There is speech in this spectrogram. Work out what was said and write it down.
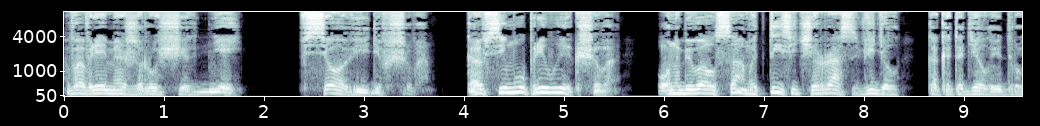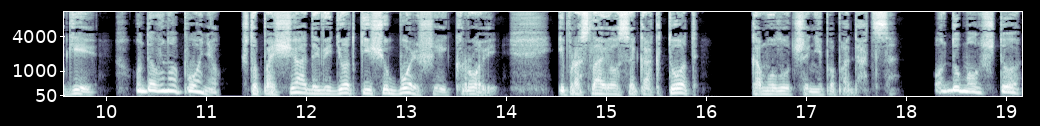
во время жрущих дней, все видевшего ко всему привыкшего. Он убивал сам и тысячи раз видел, как это делают другие. Он давно понял, что пощада ведет к еще большей крови, и прославился как тот, кому лучше не попадаться. Он думал, что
